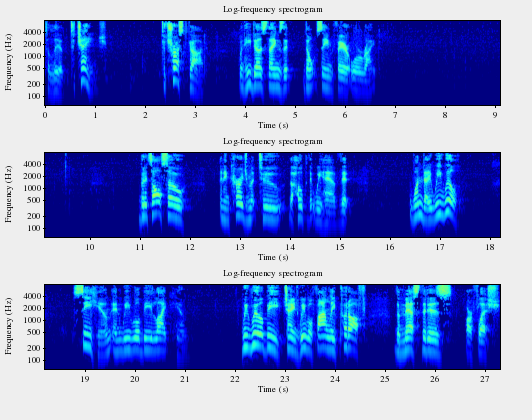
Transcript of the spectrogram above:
to live, to change, to trust God when He does things that don't seem fair or right. But it's also an encouragement to the hope that we have that one day we will see Him and we will be like Him. We will be changed. We will finally put off the mess that is our flesh.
